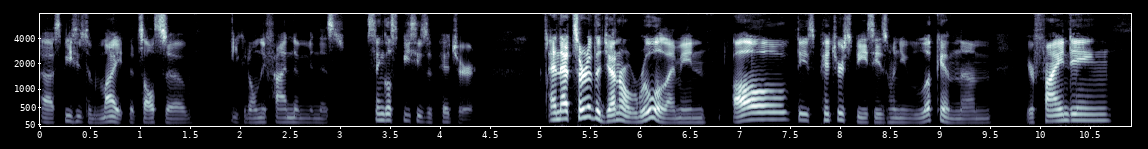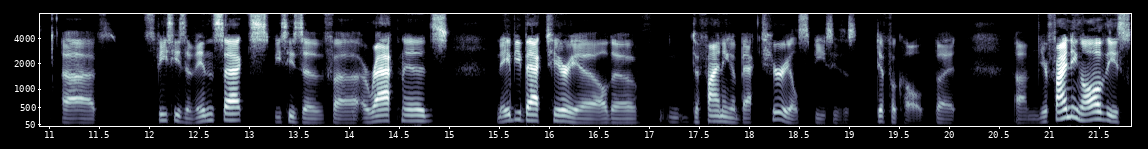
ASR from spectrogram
a species of mite that's also you can only find them in this single species of pitcher. And that's sort of the general rule. I mean all these pitcher species when you look in them you're finding uh, species of insects, species of uh, arachnids, maybe bacteria, although defining a bacterial species is difficult. But um, you're finding all these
